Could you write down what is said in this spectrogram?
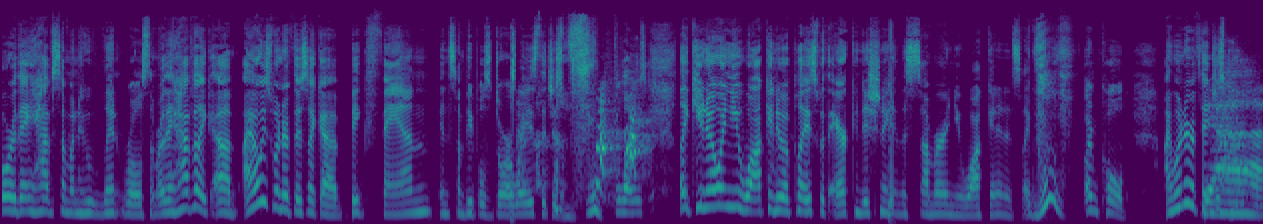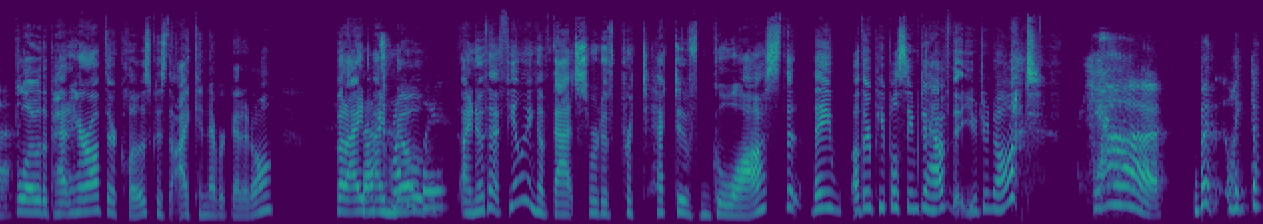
or they have someone who lint rolls them, or they have like a. I always wonder if there's like a big fan in some people's doorways that just blows. Like you know when you walk into a place with air conditioning in the summer and you walk in and it's like I'm cold. I wonder if they yeah. just blow the pet hair off their clothes because the, I can never get it all. But I, I know probably... I know that feeling of that sort of protective gloss that they other people seem to have that you do not. Yeah. But like the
